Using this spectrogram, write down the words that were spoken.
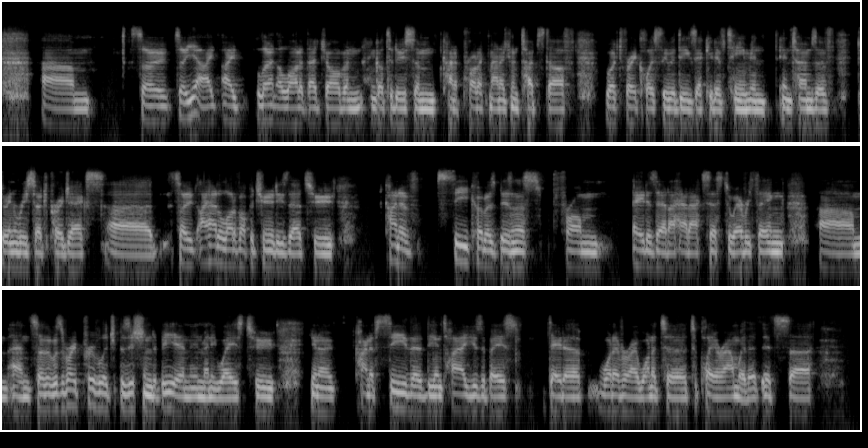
Um, so, so yeah, I, I learned a lot at that job and, and got to do some kind of product management type stuff. Worked very closely with the executive team in, in terms of doing research projects. Uh, so I had a lot of opportunities there to kind of see Kobo's business from a to Z. I had access to everything, um, and so it was a very privileged position to be in in many ways. To, you know, kind of see the the entire user base, data, whatever I wanted to to play around with it. It's uh,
